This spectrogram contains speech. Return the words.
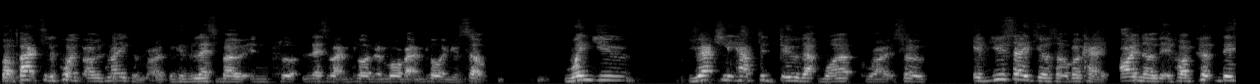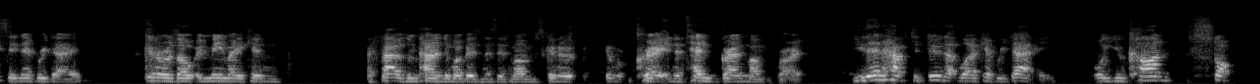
But back to the point I was making, right? Because less about empl- less about employment, and more about employing yourself. When you you actually have to do that work, right? So if you say to yourself, okay, I know that if I put this in every day, it's going to result in me making a thousand pound in my business this month. Going to create a ten grand month, right? You then have to do that work every day, or you can't stop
